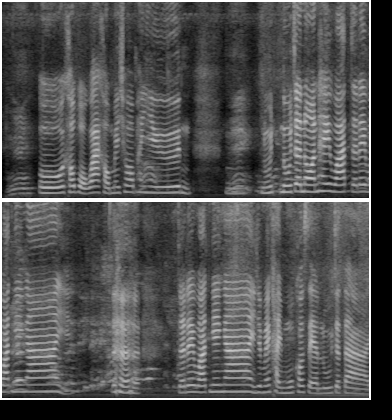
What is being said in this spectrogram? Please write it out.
นี่ โอ้ยเขาบอกว่าเขาไม่ชอบให้ยืนอืมหนูหนูจะนอนให้วัดจะได้วัดง่ายๆ จะได้วัดง่ายๆ ใช่ไหมไข่มุกเขาแสนรู้จะตาย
